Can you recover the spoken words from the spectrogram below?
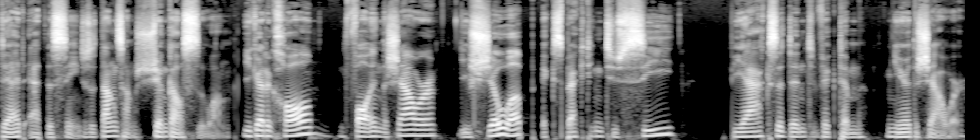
dead at the scene，就是当场宣告死亡。You get a call, fall in the shower, you show up expecting to see the accident victim near the shower.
